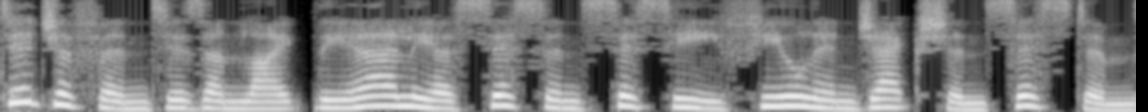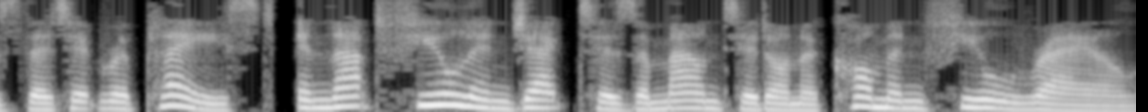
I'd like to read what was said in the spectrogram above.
Digifant is unlike the earlier CIS and CIS-E fuel injection systems that it replaced, in that fuel injectors are mounted on a common fuel rail.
